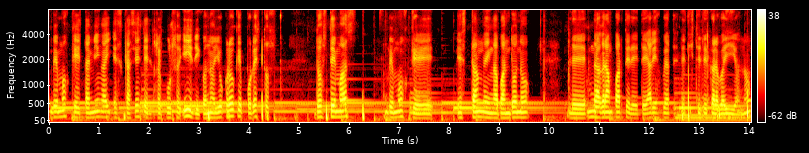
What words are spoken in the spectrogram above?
vemos que también hay escasez del recurso hídrico, ¿no? Yo creo que por estos dos temas vemos que están en abandono de una gran parte de, áreas verdes del distrito de Caraballo, ¿no?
